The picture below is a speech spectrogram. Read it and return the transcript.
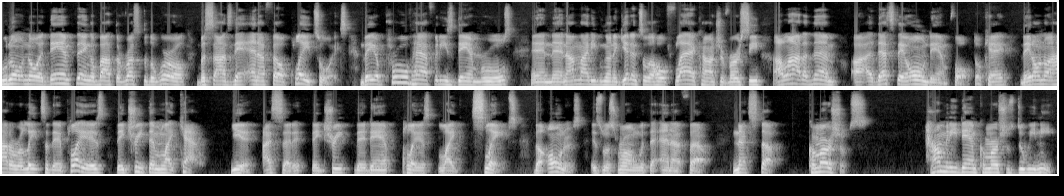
who don't know a damn thing about the rest of the world besides their NFL play toys. They approve half of these damn rules, and then I'm not even going to get into the whole flag controversy. A lot of them, uh, that's their own damn fault, okay? They don't know how to relate to their players. They treat them like cattle. Yeah, I said it. They treat their damn players like slaves. The owners is what's wrong with the NFL. Next up, commercials. How many damn commercials do we need?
